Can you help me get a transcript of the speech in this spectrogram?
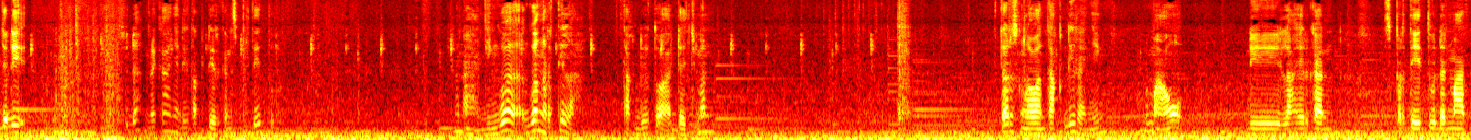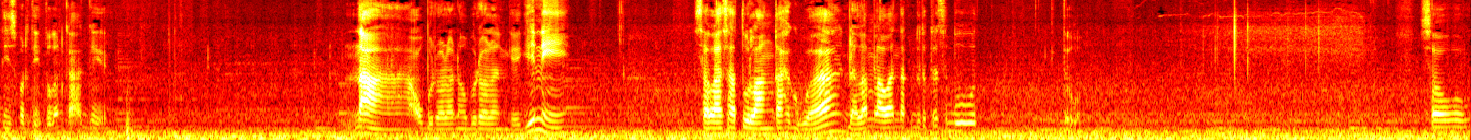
Jadi sudah mereka hanya ditakdirkan seperti itu. Mana anjing gue gue ngerti lah. Takdir itu ada cuman kita harus ngelawan takdir anjing. Lu mau dilahirkan seperti itu dan mati seperti itu kan kaget. Nah obrolan-obrolan kayak gini salah satu langkah gue dalam lawan takdir tersebut. Gitu. So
